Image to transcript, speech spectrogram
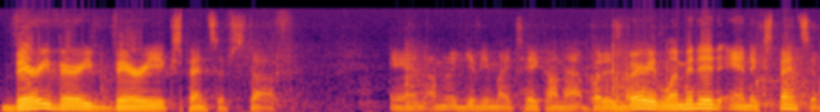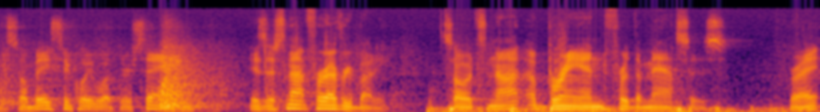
Very, very, very expensive stuff, and I'm gonna give you my take on that. But it's very limited and expensive. So basically, what they're saying is it's not for everybody. So it's not a brand for the masses, right?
